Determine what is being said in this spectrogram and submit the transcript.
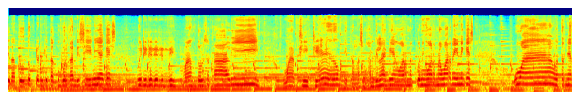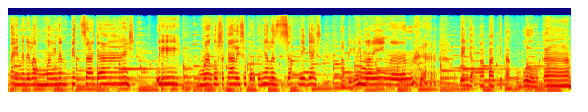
kita tutup dan kita kumpulkan di sini ya, guys. Wih, mantul sekali. Wadidaw, kita langsung ambil lagi yang warna kuning warna-warni ini guys. Wow, ternyata ini adalah mainan pizza guys. Wih, mantul sekali sepertinya lezat nih guys. Tapi ini mainan. Oke, nggak apa-apa kita kumpulkan.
